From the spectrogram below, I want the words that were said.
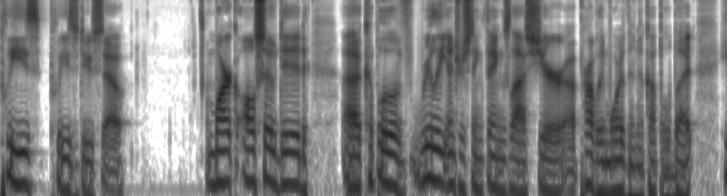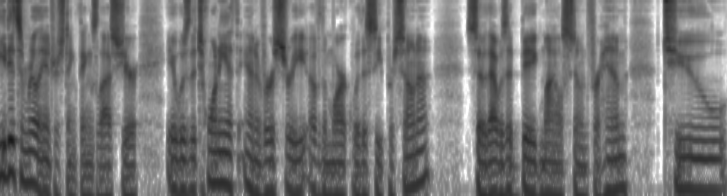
please, please do so. Mark also did a couple of really interesting things last year, uh, probably more than a couple, but he did some really interesting things last year. It was the 20th anniversary of the Mark with a C persona. So that was a big milestone for him to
